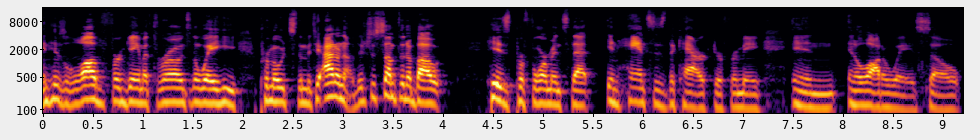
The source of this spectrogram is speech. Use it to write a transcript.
and his love for Game of Thrones and the way he promotes the material. I don't know. There's just something about his performance that enhances the character for me in in a lot of ways. So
